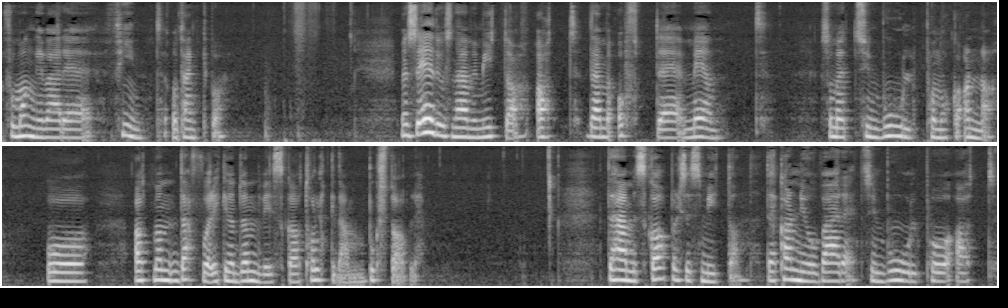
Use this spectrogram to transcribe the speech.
for mange være fint å tenke på. Men så er det jo sånn her med myter at de er ofte ment som et symbol på noe annet. Og at man derfor ikke nødvendigvis skal tolke dem bokstavelig. Det her med skapelsesmytene, det kan jo være et symbol på at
